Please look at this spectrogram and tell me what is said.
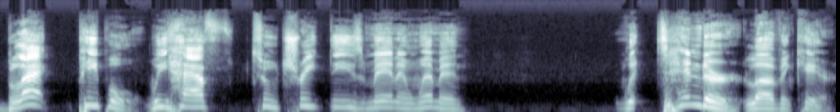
Black people, we have to treat these men and women with tender love and care.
